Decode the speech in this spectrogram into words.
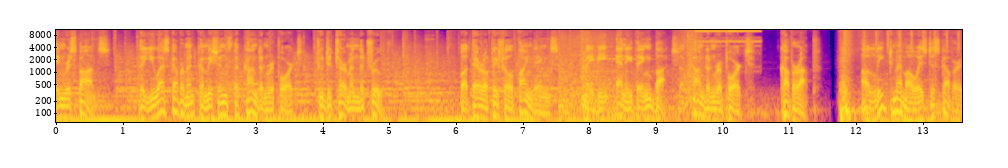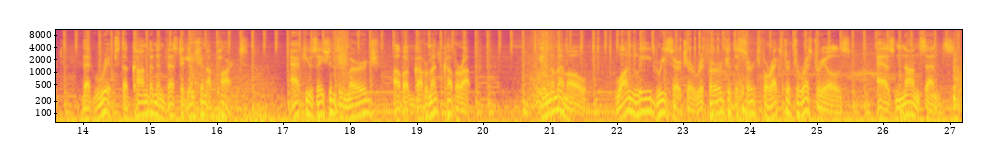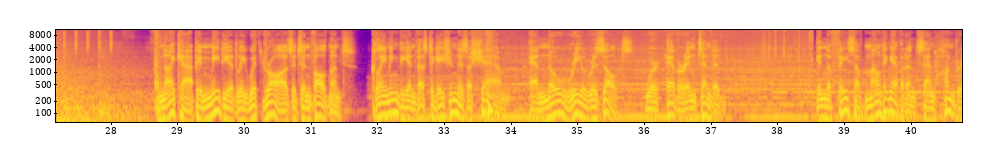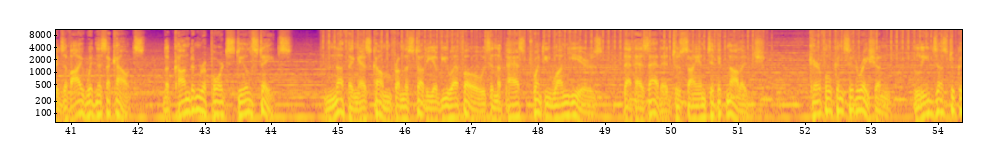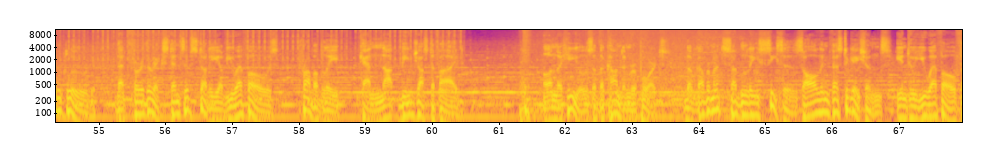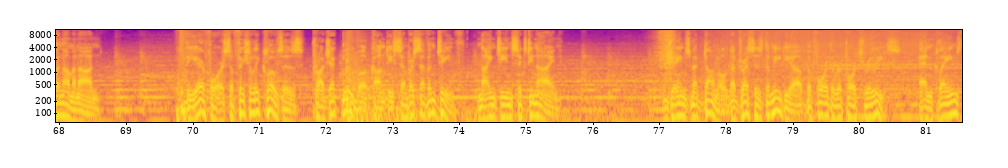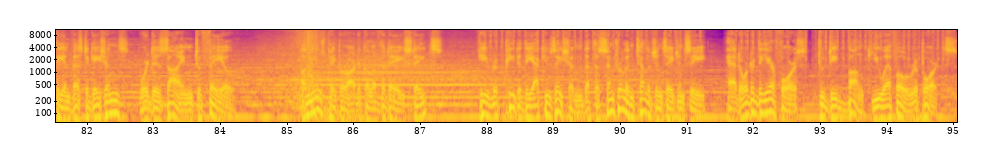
In response, the U.S. government commissions the Condon Report to determine the truth but their official findings may be anything but. The Condon Report. Cover up. A leaked memo is discovered that rips the Condon investigation apart. Accusations emerge of a government cover-up. The memo, one lead researcher referred to the search for extraterrestrials as nonsense. NICAP immediately withdraws its involvement claiming the investigation is a sham and no real results were ever intended. In the face of mounting evidence and hundreds of eyewitness accounts, the Condon report still states, nothing has come from the study of UFOs in the past 21 years that has added to scientific knowledge. Careful consideration leads us to conclude that further extensive study of UFOs probably cannot be justified. On the heels of the Condon report, the government suddenly ceases all investigations into UFO phenomenon. The Air Force officially closes Project Blue Book on December 17, 1969. James McDonald addresses the media before the report's release and claims the investigations were designed to fail. A newspaper article of the day states, he repeated the accusation that the Central Intelligence Agency had ordered the Air Force to debunk UFO reports.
